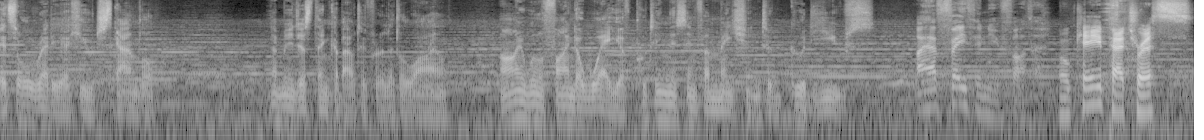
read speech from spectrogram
It's already a huge scandal. Let me just think about it for a little while. I will find a way of putting this information to good use. I have faith in you, Father. Okay, Petrus.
